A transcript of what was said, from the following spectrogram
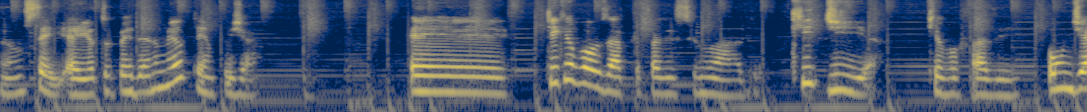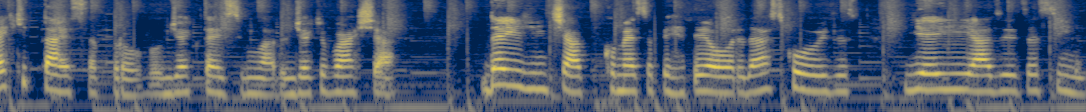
Eu não sei. Aí eu tô perdendo meu tempo já. É... O que, que eu vou usar para fazer o simulado? Que dia que eu vou fazer? Onde é que tá essa prova? Onde é que tá esse simulado? Onde é que eu vou achar? Daí a gente já começa a perder a hora das coisas. E aí, às vezes, assim,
